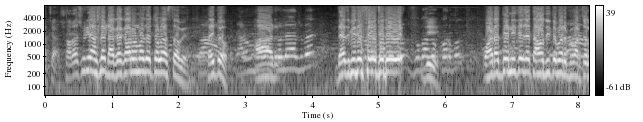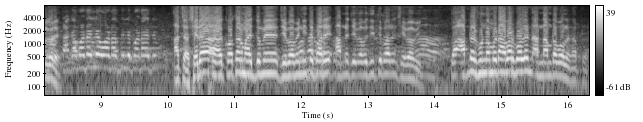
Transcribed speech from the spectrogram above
আচ্ছা সরাসরি আসলে ঢাকা কারণ মাঝে চলে আসতে হবে তাই তো? আর চলে আসবে। দেশ বিদেশ থেকে যদি জি। অর্ডার দিয়ে নিতে যায় তাও দিতে পারবে পার্সেল করে। টাকা পাঠাইলে অর্ডার দিলে পাঠাই দেবো। আচ্ছা সেটা কথার মাধ্যমে যেভাবে নিতে পারে আপনি যেভাবে দিতে পারেন সেভাবেই। হ্যাঁ। তো আপনার ফোন নাম্বারটা আবার বলেন আর নামটা বলেন আপনার।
